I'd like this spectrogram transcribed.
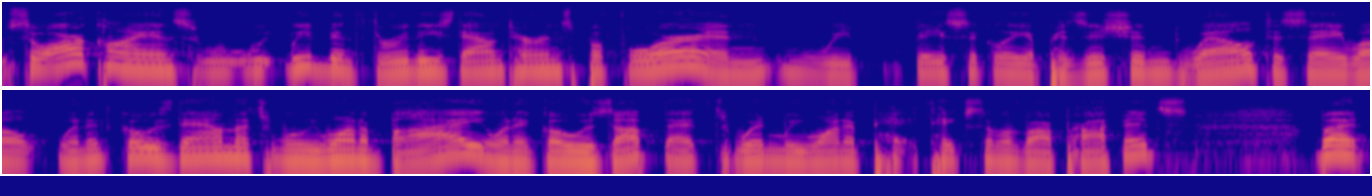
so our clients we, we've been through these downturns before and we've basically are positioned well to say, well, when it goes down, that's when we want to buy. When it goes up, that's when we want to pay, take some of our profits. But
